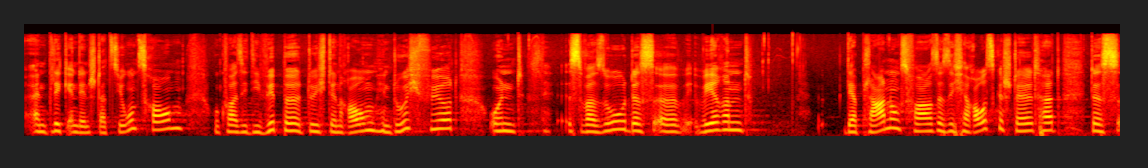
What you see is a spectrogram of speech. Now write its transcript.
ein Blick in den Stationsraum, wo quasi die Wippe durch den Raum hindurchführt. Und es war so, dass während der Planungsphase sich herausgestellt hat, dass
